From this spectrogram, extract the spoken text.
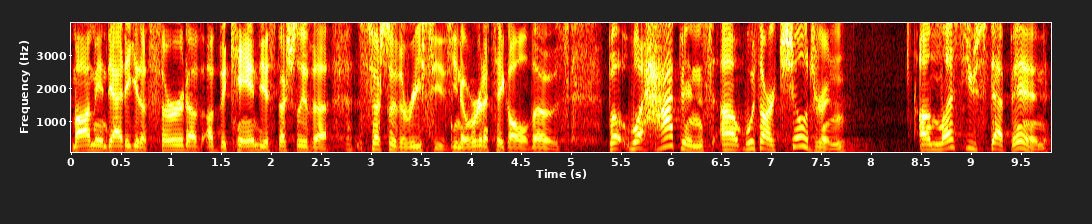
mommy and daddy get a third of, of the candy especially the especially the reese's. You know we're going to take all of those. But what happens uh, with our children unless you step in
